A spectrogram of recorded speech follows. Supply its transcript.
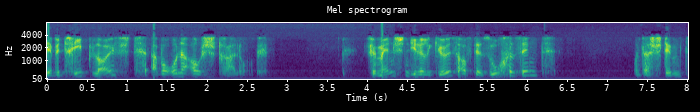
der Betrieb läuft, aber ohne Ausstrahlung. Für Menschen, die religiös auf der Suche sind, und das stimmt,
